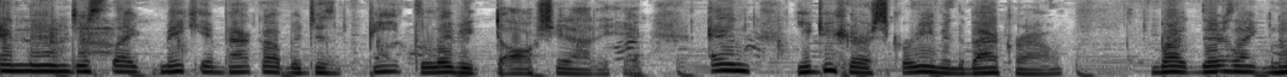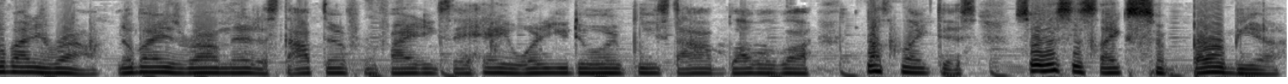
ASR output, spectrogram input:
and then just like make him back up and just beat the living dog shit out of him and you do hear a scream in the background but there's like nobody around. Nobody's around there to stop them from fighting, say, hey, what are you doing? Please stop, blah, blah, blah. Nothing like this. So this is like suburbia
